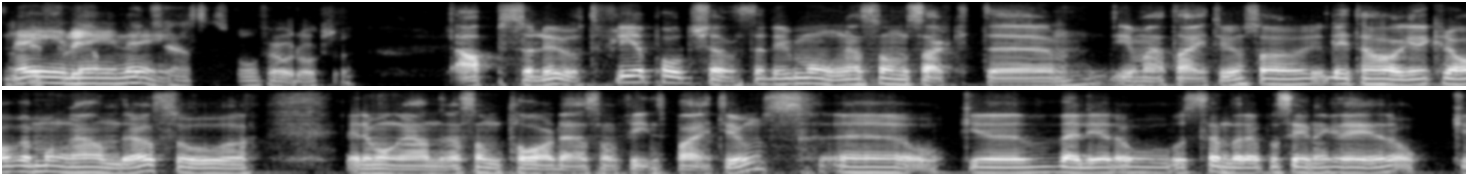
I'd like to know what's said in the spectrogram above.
nej, nej, nej, nej. som får det också. Absolut, fler poddtjänster. Det är många som sagt, eh, i och med att iTunes har lite högre krav än många andra så är det många andra som tar det som finns på iTunes eh, och eh, väljer att sända det på sina grejer och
